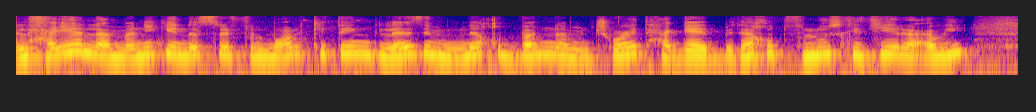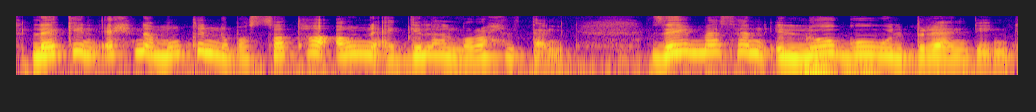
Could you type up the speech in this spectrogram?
الحقيقة لما نيجي نصرف في ال marketing لازم ناخد بالنا من شوية حاجات بتاخد فلوس كتيرة قوي لكن إحنا ممكن نبسطها أو نأجلها لمراحل تانية. زي مثلا ال logo وال branding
